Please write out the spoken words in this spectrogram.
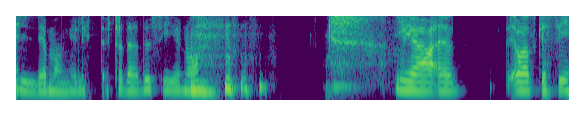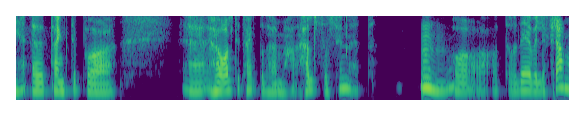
veldig mange lytter til det du sier nå. ja, jeg, hva skal jeg si? Jeg tenkte på eh, Jeg har alltid tenkt på det her med helse og sunnhet, Mm. og at det var det jeg ville frem.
